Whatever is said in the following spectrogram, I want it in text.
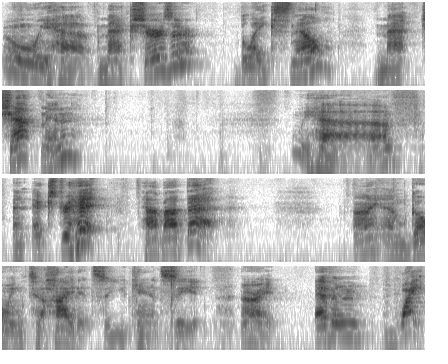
We have Max Scherzer, Blake Snell, Matt Chapman. We have an extra hit how about that? I am going to hide it so you can't see it. All right. Evan White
